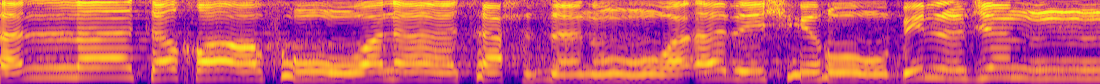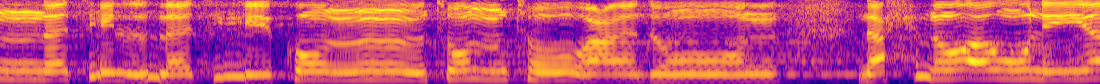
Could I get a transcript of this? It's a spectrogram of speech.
ألا تخافوا ولا تحزنوا وأبشروا بالجنة التي كنتم توعدون. نحن أولياؤكم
